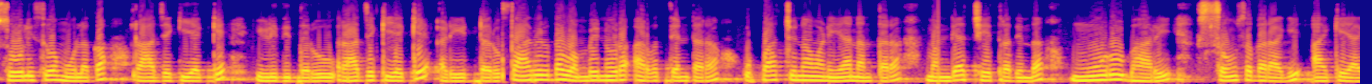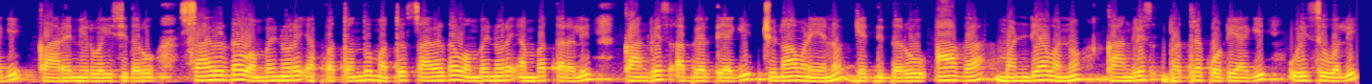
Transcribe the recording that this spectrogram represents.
ಸೋಲಿಸುವ ಮೂಲಕ ರಾಜಕೀಯಕ್ಕೆ ಇಳಿದಿದ್ದರು. ರಾಜಕೀಯಕ್ಕೆ ಅಡಿಯಿಟ್ಟರು. ಸಾವಿರದ ಒಂಬೈನೂರ ಅರವತ್ತೆಂಟರ ಉಪಚುನಾವಣೆಯ ನಂತರ ಮಂಡ್ಯ ಕ್ಷೇತ್ರದಿಂದ ಮೂರು ಬಾರಿ ಸಂಸದರಾಗಿ ಆಯ್ಕೆಯಾಗಿ ಕಾರ್ಯನಿರ್ವಹಿಸಿದರು. ಸಾವಿರದ ಒಂಬೈನೂರ ಎಪ್ಪತ್ತೊಂದು ಮತ್ತು ಸಾವಿರದ ಒಂಬೈನೂರ ಎಂಬತ್ತರಲ್ಲಿ ಕಾಂಗ್ರೆಸ್ ಅಭ್ಯರ್ಥಿಯಾಗಿ ಚುನಾವಣೆಯನ್ನು ಗೆದ್ದಿದ್ದರು. ಆಗ ಮಂಡ್ಯವನ್ನು ಕಾಂಗ್ರೆಸ್ ಭದ್ರಕೋಟೆಯಾಗಿ ಉಳಿಸುವಲ್ಲಿ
